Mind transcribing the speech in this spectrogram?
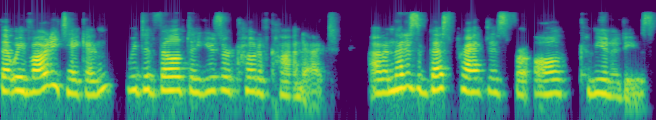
that we've already taken, we developed a user code of conduct. Um, and that is the best practice for all communities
